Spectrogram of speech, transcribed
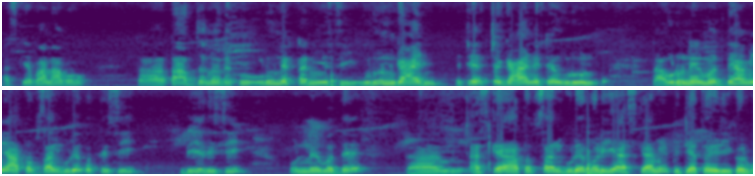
আজকে বানাবো। তা, তার জন্য দেখুন, উড়ুন একটা নিয়েছি, উড়ুন গাইন। এটা হচ্ছে গাইন, এটা উড়ুন। তা, উড়ুনের মধ্যে আমি আতপ চাল গুঁড়ো করতেছি, দিয়ে দিছি উড়ুনের মধ্যে। তা, আজকে আতপ চাল গুঁড়ো করিয়ে আজকে আমি পিঠে তৈরি করব।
